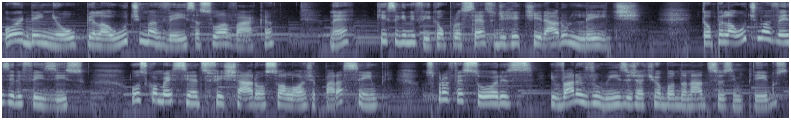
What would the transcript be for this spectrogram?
ordenhou pela última vez a sua vaca, né? Que significa um processo de retirar o leite. Então, pela última vez ele fez isso. Os comerciantes fecharam sua loja para sempre. Os professores e vários juízes já tinham abandonado seus empregos.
